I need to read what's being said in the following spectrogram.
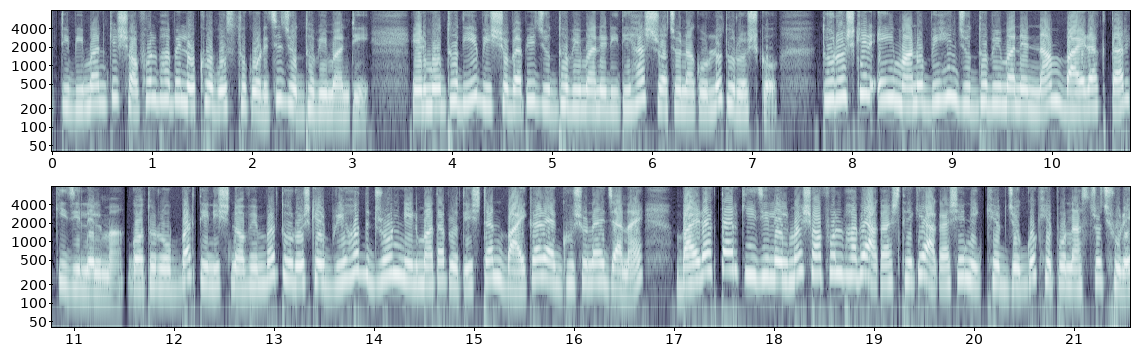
একটি বিমানকে সফলভাবে লক্ষ্যবস্তু করেছে যুদ্ধবিমানটি। এর মধ্য দিয়ে বিশ্বব্যাপী যুদ্ধবিমানের ইতিহাস রচনা করল তুরস্ক। তুরস্কের এই মানববিহীন যুদ্ধবিমানের নাম বাইরাক্তার কিজিলেলমা। গত রোববার তিরিশ নভেম্বর তুরস্কের বৃহৎ ড্রোন নির্মাতা প্রতিষ্ঠান বাইকার এক ঘোষণায় জানায়, বাইরাক্তার কিজিলেলমা সফলভাবে আকাশ থেকে আকাশে নিক্ষেপযোগ্য ক্ষেপণাস্ত্র ছুড়ে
